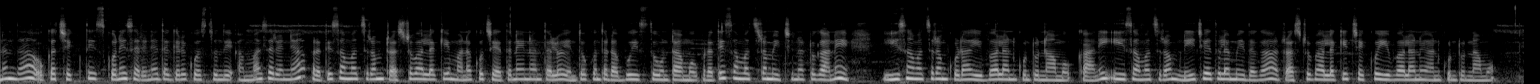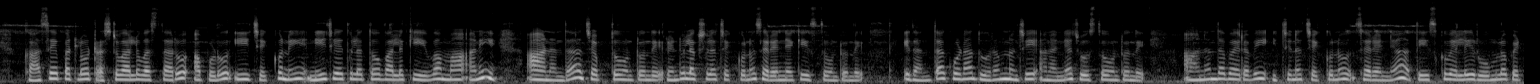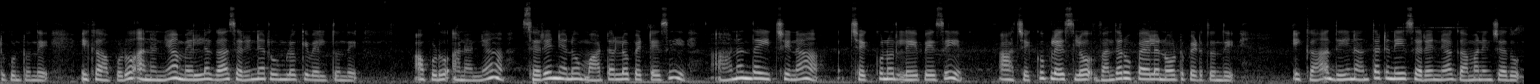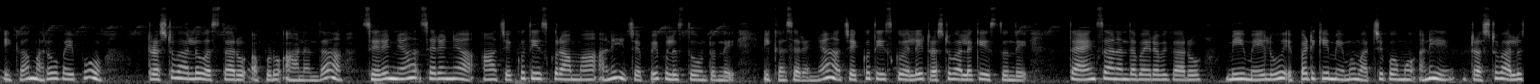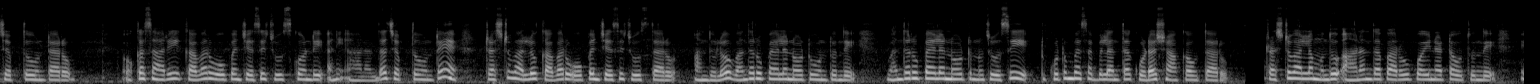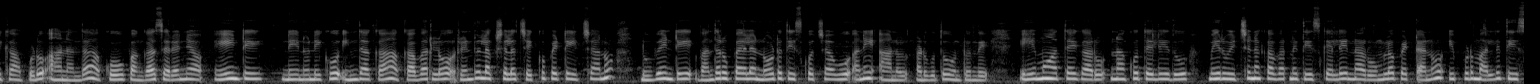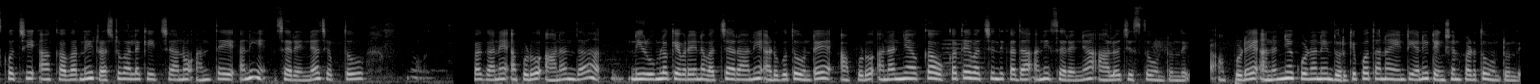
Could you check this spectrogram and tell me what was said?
ఆనంద ఒక చెక్ తీసుకొని శరణ్య దగ్గరికి వస్తుంది. అమ్మ శరణ్య ప్రతి సంవత్సరం ట్రస్ట్ వాళ్ళకి మనకు చేతనైనంతలో ఎంతో కొంత డబ్బు ఇస్తూ ఉంటాము. ప్రతి సంవత్సరం ఇచ్చినట్టుగానే ఈ సంవత్సరం కూడా ఇవ్వాలనుకుంటున్నాము. కానీ ఈ సంవత్సరం నీ చేతుల మీదుగా ట్రస్ట్ వాళ్ళకి చెక్కు ఇవ్వాలని అనుకుంటున్నాము. కాసేపట్లో ట్రస్ట్ వాళ్ళు వస్తారు. అప్పుడు ఈ చెక్కుని నీ చేతులతో వాళ్ళకి ఇవ్వమ్మా అని ఆనంద చెప్తూ ఉంటుంది. రెండు లక్షల చెక్కును శరణ్యకి ఇస్తూ ఉంటుంది. ఇదంతా కూడా దూరం నుంచి అనన్య చూస్తూ ఉంటుంది. ఆనంద భైరవి ఇచ్చిన చెక్కును శరణ్య తీసుకువెళ్ళి రూమ్లో పెట్టుకుంటుంది. ఇక అప్పుడు అనన్య మెల్లగా శరణ్య రూమ్లోకి వెళ్తుంది. అప్పుడు అనన్య శరణ్యను మాటల్లో పెట్టేసి ఆనంద ఇచ్చిన చెక్కును లేపేసి ఆ చెక్కు ప్లేస్లో వంద రూపాయల నోటు పెడుతుంది. ఇక దేనంతటినీ శరణ్య గమనించదు. ఇక మరోవైపు ట్రస్ట్ వాళ్ళు వస్తారు. అప్పుడు ఆనంద శరణ్య శరణ్య ఆ చెక్కు తీసుకురామ్మా అని చెప్పి పిలుస్తూ ఉంటుంది. ఇక శరణ్య చెక్కు తీసుకువెళ్ళి ట్రస్ట్ వాళ్ళకి ఇస్తుంది. థ్యాంక్స్ ఆనంద భైరవి గారు మీ మేలు ఎప్పటికీ మేము మర్చిపోము అని ట్రస్ట్ వాళ్ళు చెప్తూ ఉంటారు. ఒకసారి కవర్ ఓపెన్ చేసి చూసుకోండి అని ఆనంద చెప్తూ ఉంటే ట్రస్ట్ వాళ్ళు కవర్ ఓపెన్ చేసి చూస్తారు. అందులో వంద రూపాయల నోటు ఉంటుంది. వంద రూపాయల నోటును చూసి కుటుంబ సభ్యులంతా కూడా షాక్ అవుతారు. ట్రస్ట్ వాళ్ళ ముందు ఆనంద పరువు పోయినట్టు అవుతుంది ఇక అప్పుడు ఆనంద కోపంగా శరణ్య ఏంటి? నేను నీకు ఇందాక కవర్లో రెండు లక్షల చెక్కు పెట్టి ఇచ్చాను. నువ్వేంటి? వంద రూపాయల నోటు తీసుకొచ్చావు? అని ఆను అడుగుతూ ఉంటుంది. ఏమో అత్తయ్య గారు నాకు తెలియదు మీరు ఇచ్చిన కవర్ని తీసుకెళ్ళి నా రూమ్లో పెట్టాను. ఇప్పుడు మళ్ళీ తీసుకొచ్చి ఆ కవర్ని ట్రస్ట్ వాళ్ళకి ఇచ్చాను. అంతే అని శరణ్య చెప్తూ చెప్పగానే అప్పుడు ఆనంద నీ రూమ్లోకి ఎవరైనా వచ్చారా? అని అడుగుతూ ఉంటే అప్పుడు అనన్య యొక్క ఒక్కతే వచ్చింది కదా? అని శరణ్య ఆలోచిస్తూ ఉంటుంది. అప్పుడే అనన్య కూడా నేను దొరికిపోతానా ఏంటి అని టెన్షన్ పడుతూ ఉంటుంది.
